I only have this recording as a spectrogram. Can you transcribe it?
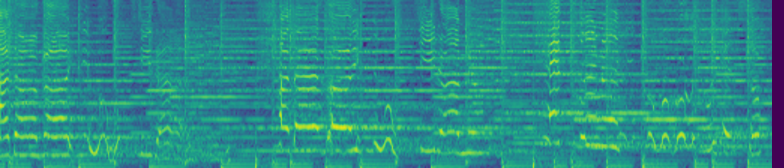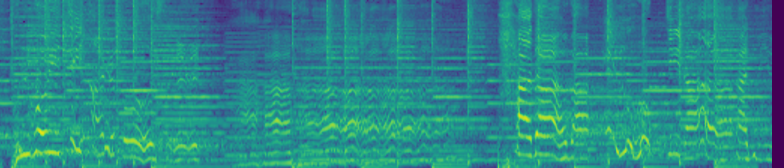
바다가 육지라 바다가 육지라면 해 뜨는 구두에서 울고 있지 않을 것을. 아 바다가 육지라면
